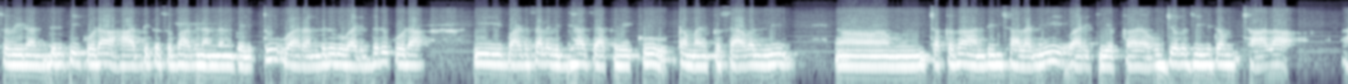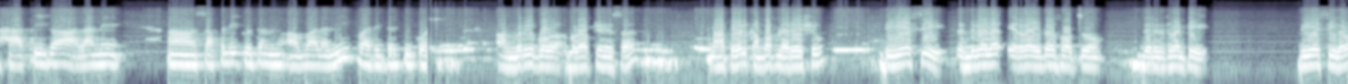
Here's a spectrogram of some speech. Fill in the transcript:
సో వీరందరికీ కూడా హార్దిక శుభాభినందనలు తెలుపుతూ వారందరూ వారిద్దరూ కూడా ఈ పాఠశాల విద్యాశాఖకు తమ యొక్క సేవల్ని చక్కగా అందించాలని వారికి యొక్క ఉద్యోగ జీవితం చాలా హ్యాపీగా అలానే సఫలీకృతం అవ్వాలని వారిద్దరికీ అందరికీ గుడ్ ఆఫ్టర్నూన్ సార్. నా పేరు కంపప్ నరేష్. డిఎస్సి రెండు వేల ఇరవై ఐదవ సంవత్సరం జరిగినటువంటి డిఎస్సిలో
